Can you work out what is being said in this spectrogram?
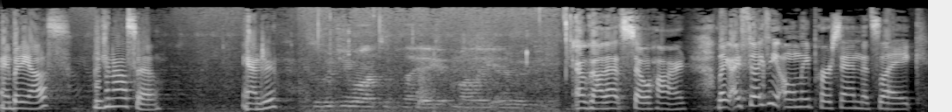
Anybody else? We can also. Andrew? So would you want to play Molly in a movie? Oh god, that's so hard. Like I feel like the only person that's like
